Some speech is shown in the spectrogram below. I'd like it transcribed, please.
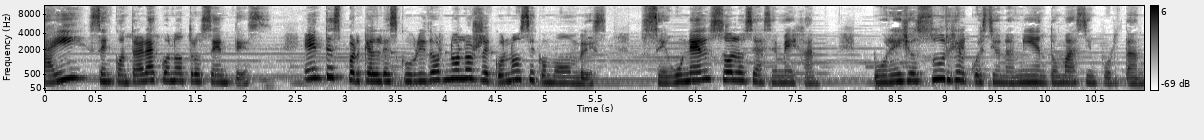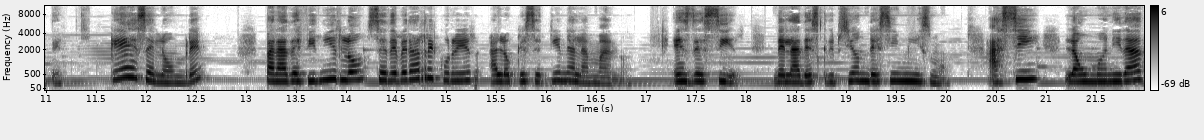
Ahí se encontrará con otros entes, entes porque el descubridor no los reconoce como hombres, según él solo se asemejan. Por ello surge el cuestionamiento más importante. ¿Qué es el hombre? Para definirlo se deberá recurrir a lo que se tiene a la mano, es decir, de la descripción de sí mismo. Así, la humanidad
